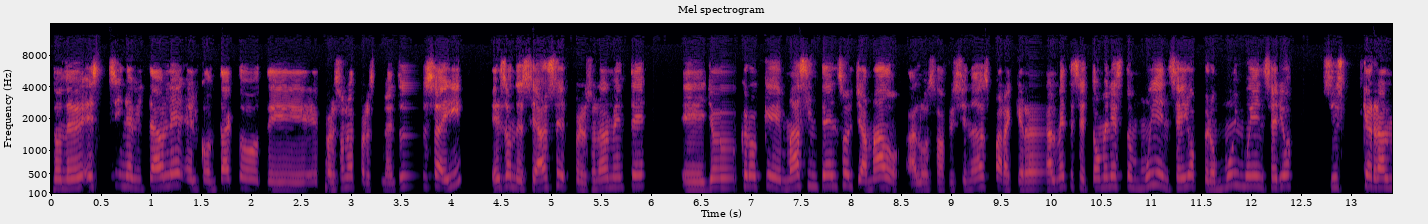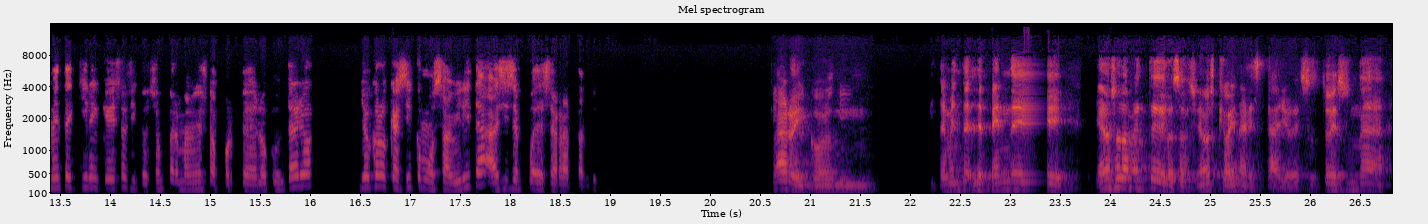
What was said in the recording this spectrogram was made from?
donde es inevitable el contacto de persona a persona. Entonces ahí es donde se hace personalmente, eh, yo creo que más intenso el llamado a los aficionados para que realmente se tomen esto muy en serio, pero muy, muy en serio, si es que realmente quieren que esa situación permanezca, porque de lo contrario, yo creo que así como se habilita, así se puede cerrar también. Claro, y con también depende ya no solamente de los aficionados que vayan al estadio, eso es una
